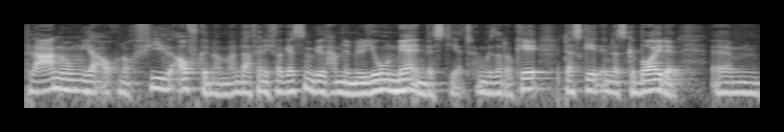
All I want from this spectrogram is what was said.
Planungen ja auch noch viel aufgenommen. Man darf ja nicht vergessen, wir haben eine Million mehr investiert. Haben gesagt, okay, das geht in das Gebäude. Ähm,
